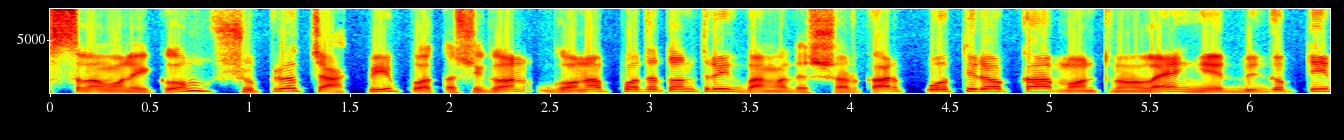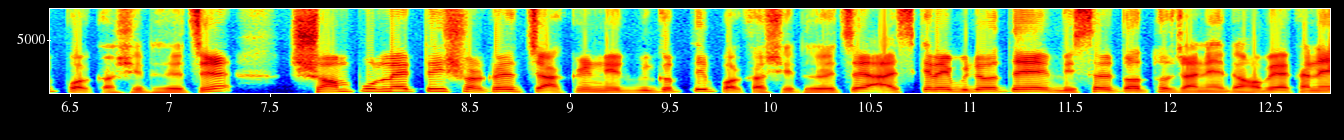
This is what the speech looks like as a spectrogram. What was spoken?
আসসালামু আলাইকুম। সুপ্রিয় চাকরি প্রত্যাশীগণ, গণপ্রজাতান্ত্রিক বাংলাদেশ সরকার প্রতিরক্ষা মন্ত্রণালয়ে নিয়োগ বিজ্ঞপ্তি প্রকাশিত হয়েছে। সম্পূর্ণ একটি সরকারি চাকরি নিয়োগ বিজ্ঞপ্তি প্রকাশিত হয়েছে। আজকের এই ভিডিওতে বিস্তারিত তথ্য জানিয়ে দেওয়া হবে। এখানে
